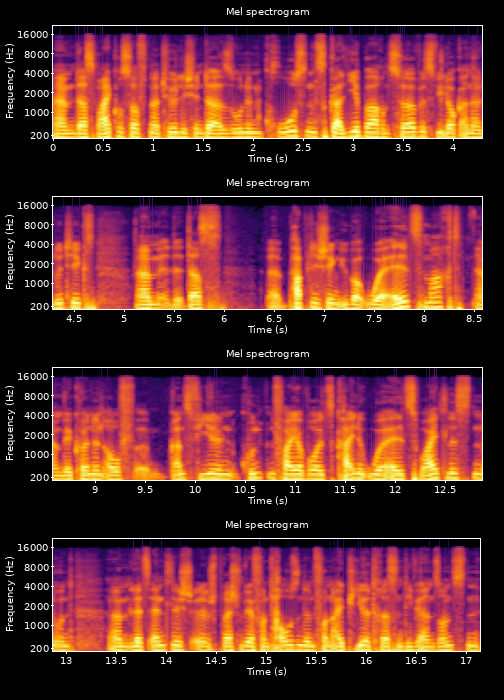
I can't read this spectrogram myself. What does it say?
ähm, dass Microsoft natürlich hinter so einem großen, skalierbaren Service wie Log Analytics ähm, das Publishing über URLs macht. Ähm, wir können auf äh, ganz vielen Kundenfirewalls keine URLs whitelisten und ähm, letztendlich äh, sprechen wir von Tausenden von IP-Adressen, die wir ansonsten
